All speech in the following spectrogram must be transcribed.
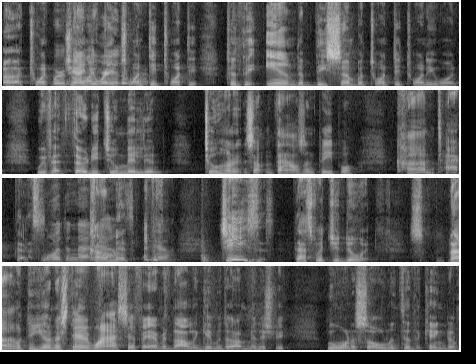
uh, 20, January through the work. 2020 to the end of December 2021, we've had 32 million, 200 and something thousand people contact us. more than that now. Comments. Yeah. Jesus, that's what you're doing. S- Now, do you understand why I said for every dollar given to our ministry, we want a soul into the kingdom?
